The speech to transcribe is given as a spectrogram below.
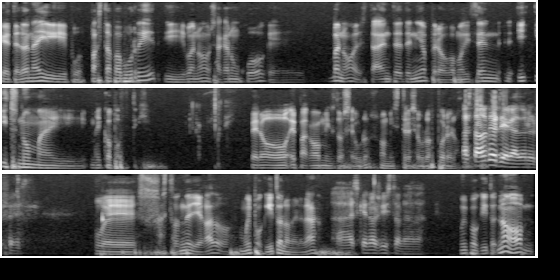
que te dan ahí pues pasta para aburrir y bueno, sacan un juego que bueno, está entretenido, pero como dicen, "I- it's not my, my cup of tea. Pero he pagado mis dos euros o mis tres euros por el juego. ¿Hasta dónde has llegado en el FES? Pues, ¿hasta dónde he llegado? Muy poquito, la verdad. Ah, es que no has visto nada. Muy poquito. No,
